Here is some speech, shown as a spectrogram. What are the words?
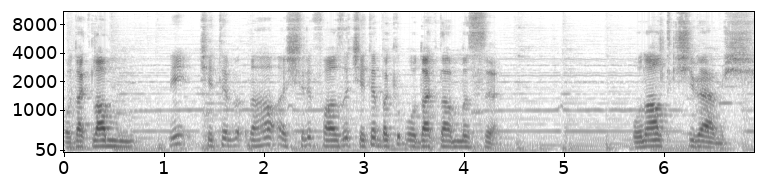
Odaklan... Ne? Çete... Daha aşırı fazla çete bakıp odaklanması. 16 kişi beğenmiş.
